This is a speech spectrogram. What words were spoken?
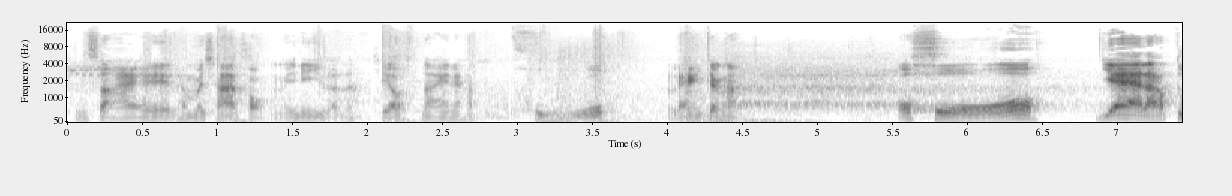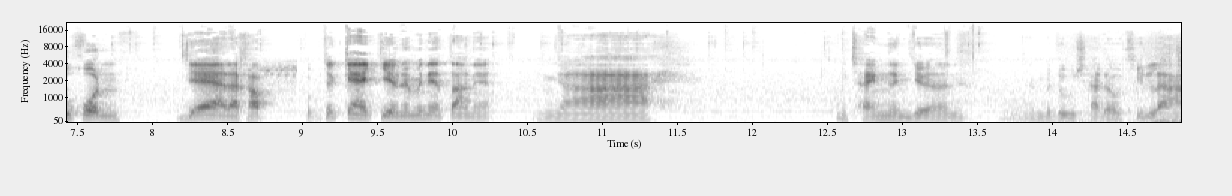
เป็นสายธรรมชาติของไอ้นี่อยู่แล้วนะเคียสไนท์นะครับโอ้โหแรงจังอะโอ้โห แย่แล้วครับทุกคนแย่แล้วครับ ผมจะแก้เกมได้ไหมเนี่ยตาเนี้ยง่ายต้องใช้เงินเยอะนะเนี่ยมาดู Shadow Killer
